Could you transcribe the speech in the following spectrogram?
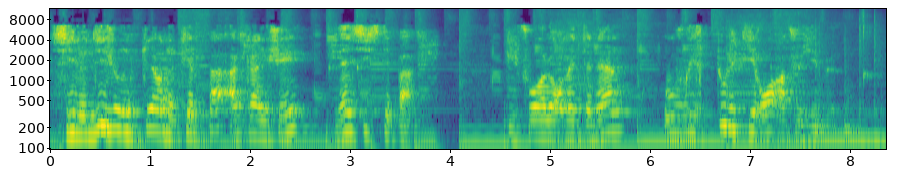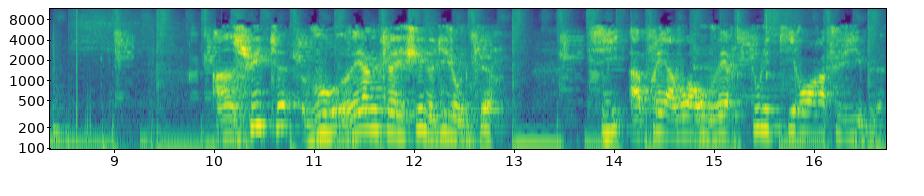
Si le disjoncteur ne tient pas enclenché, n'insistez pas. Il faut alors maintenant ouvrir tous les tiroirs à fusibles. Ensuite, vous réenclenchez le disjoncteur. Si, après avoir ouvert tous les tiroirs à fusibles,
